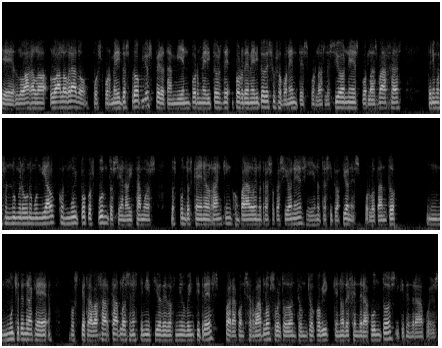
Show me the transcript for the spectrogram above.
que lo, haga, lo, ha logrado pues por méritos propios, pero también por méritos de, por demérito de sus oponentes, por las lesiones, por las bajas. Tenemos un número uno mundial con muy pocos puntos si analizamos los puntos que hay en el ranking comparado en otras ocasiones y en otras situaciones. Por lo tanto, mucho tendrá que, pues, que trabajar Carlos en este inicio de 2023 para conservarlo, sobre todo ante un Djokovic que no defenderá puntos y que tendrá pues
